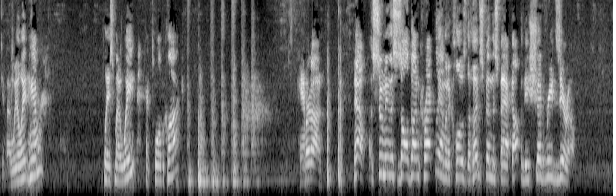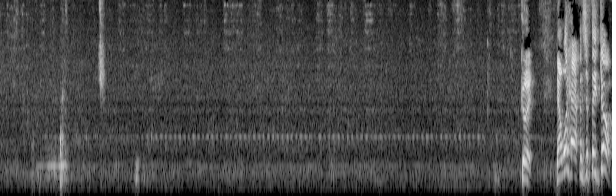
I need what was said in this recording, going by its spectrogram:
Get my wheel weight hammer. Place my weight at 12 o'clock. Hammer it on. Now, assuming this is all done correctly, I'm going to close the hood, spin this back up, and these should read zero. Good. Now what happens if they don't?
